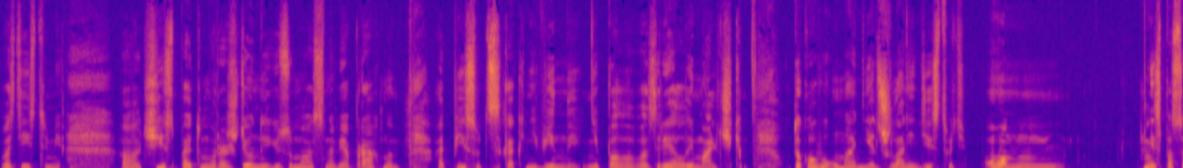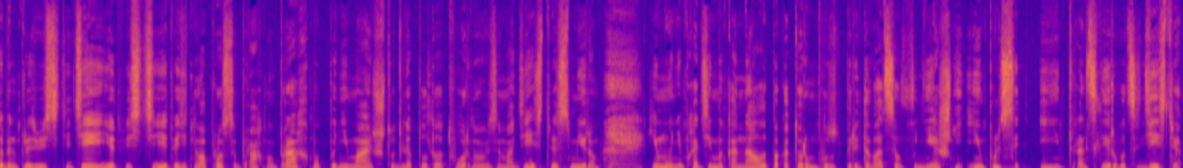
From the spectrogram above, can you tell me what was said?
воздействиями а, чист, поэтому рожденные из ума сыновья Брахмы описываются как невинные, неполовозрелые мальчики. У такого ума нет желания действовать. Он не способен произвести детей и, отвести, и ответить на вопросы Брахмы. Брахма понимает, что для плодотворного взаимодействия с миром ему необходимы каналы, по которым будут передаваться внешние импульсы и транслироваться действия.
